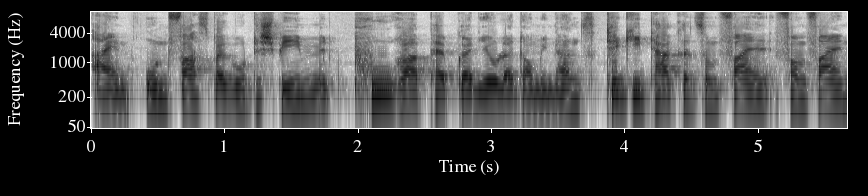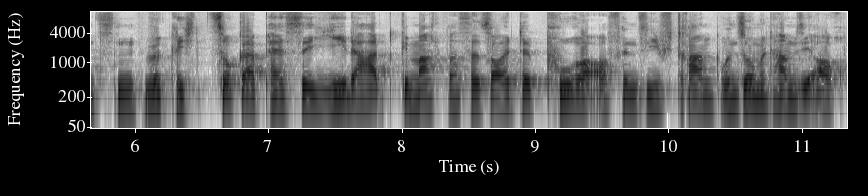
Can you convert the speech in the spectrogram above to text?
ein unfassbar gutes Spiel mit purer Pep Guardiola Dominanz. Tiki-Taka Fein, vom Feinsten, wirklich Zuckerpässe, jeder hat hat gemacht, was er sollte, purer Offensivdrang und somit haben sie auch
